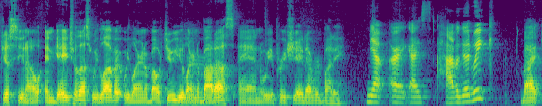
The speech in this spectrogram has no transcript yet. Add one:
just, you know, engage with us. We love it. We learn about you, you learn about us, and we appreciate everybody. Yep. All right, guys. Have a good week. Bye.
